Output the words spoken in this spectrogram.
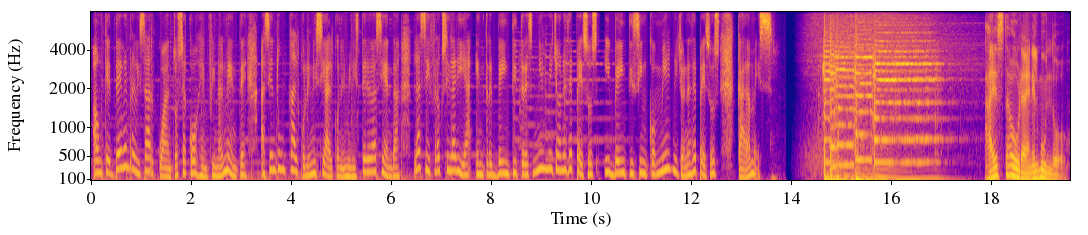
Aunque deben revisar cuántos se acogen finalmente, haciendo un cálculo inicial con el Ministerio de Hacienda, la cifra oscilaría entre 23 mil millones de pesos y 25 mil millones de pesos cada mes. A esta hora en el mundo.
